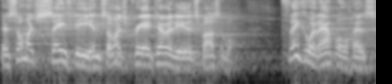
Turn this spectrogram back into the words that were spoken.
There's so much safety and so much creativity that's possible. Think of what Apple has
